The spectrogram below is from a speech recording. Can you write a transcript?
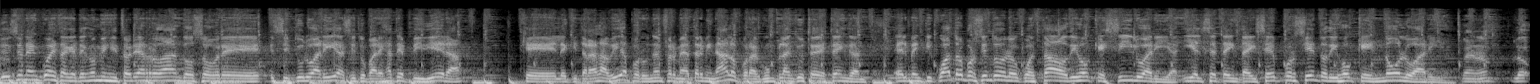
Yo hice una encuesta que tengo en mis historias rodando sobre si tú lo harías, si tu pareja te pidiera que le quitarás la vida por una enfermedad terminal o por algún plan que ustedes tengan. El 24% de los encuestados dijo que sí lo haría y el 76% dijo que no lo haría. Bueno, lo-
